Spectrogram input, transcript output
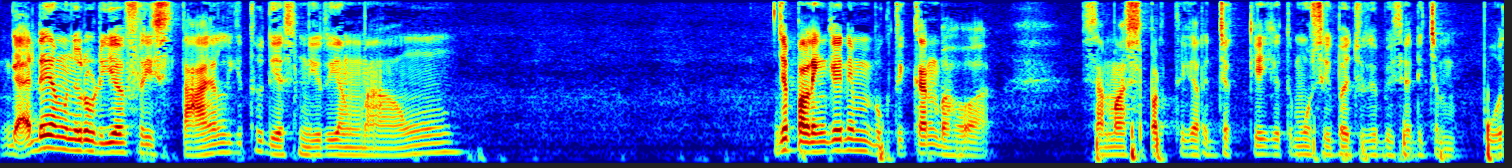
nggak ada yang nyuruh dia freestyle gitu. Dia sendiri yang mau. Ya paling nggak ini membuktikan bahwa sama seperti rezeki gitu musibah juga bisa dijemput.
